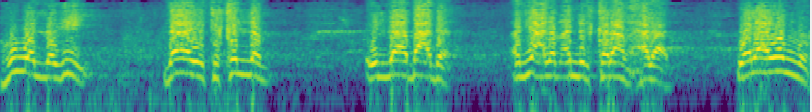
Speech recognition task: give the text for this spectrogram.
هو الذي لا يتكلم إلا بعد أن يعلم أن الكلام حلال ولا ينظر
